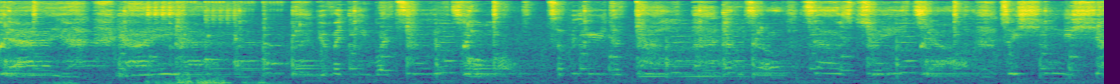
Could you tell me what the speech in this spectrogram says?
呀呀呀呀！原本以为只有做梦才会遇得到，让找不着的嘴角，最心里笑，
